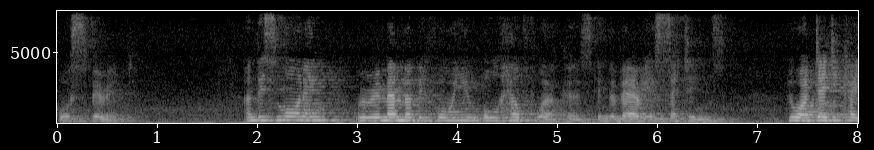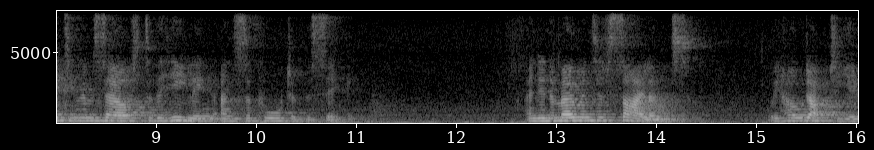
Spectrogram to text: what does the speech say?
or spirit. And this morning, we remember before you all health workers in the various settings who are dedicating themselves to the healing and support of the sick. And in a moment of silence, we hold up to you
